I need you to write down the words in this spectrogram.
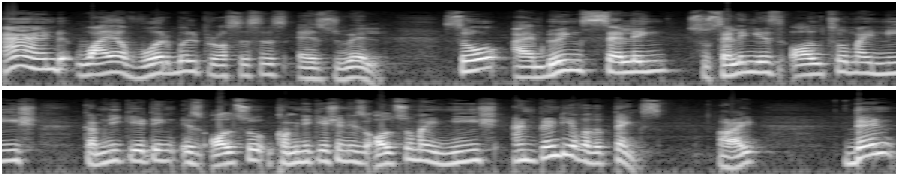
and via verbal processes as well. So i am doing selling. So selling is also my niche. Communicating is also communication is also my niche and plenty of other things all right? Then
